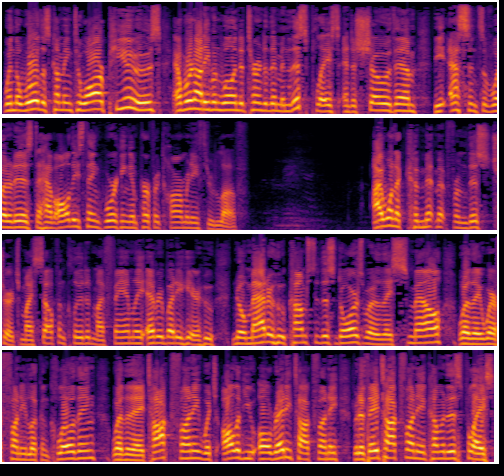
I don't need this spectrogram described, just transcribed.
when the world is coming to our pews and we're not even willing to turn to them in this place and to show them the essence of what it is to have all these things working in perfect harmony through love? I want a commitment from this church, myself included, my family, everybody here, who no matter who comes to this doors, whether they smell, whether they wear funny looking clothing, whether they talk funny, which all of you already talk funny, but if they talk funny and come into this place,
